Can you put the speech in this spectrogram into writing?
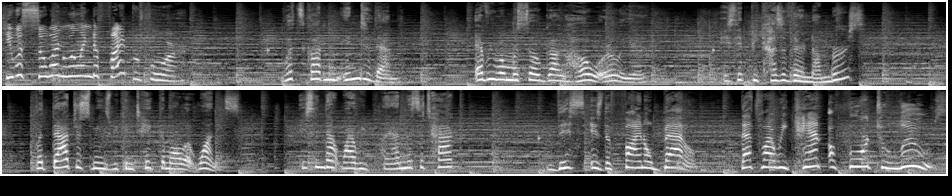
He was so unwilling to fight before. What's gotten into them? Everyone was so gung-ho earlier. Is it because of their numbers? But that just means we can take them all at once. Isn't that why we planned this attack? This is the final battle. That's why we can't afford to lose.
